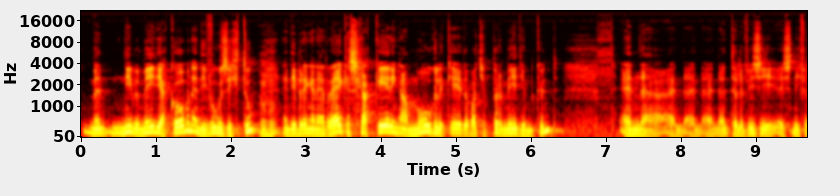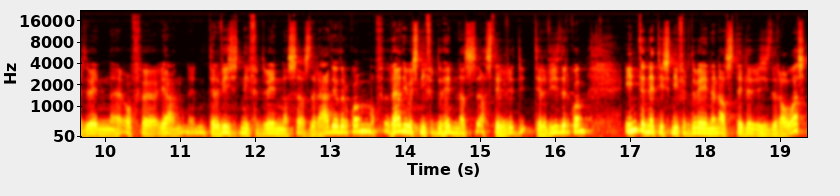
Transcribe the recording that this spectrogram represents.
met nieuwe media komen en die voegen zich toe. Mhm. En die brengen een rijke schakering aan mogelijkheden wat je per medium kunt. En, uh, en, en, en, televisie is niet verdwenen, uh, of uh, ja, televisie is niet verdwenen als, als de radio er kwam, of radio is niet verdwenen als, als televisie, er kwam. Internet is niet verdwenen als televisie er al was.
